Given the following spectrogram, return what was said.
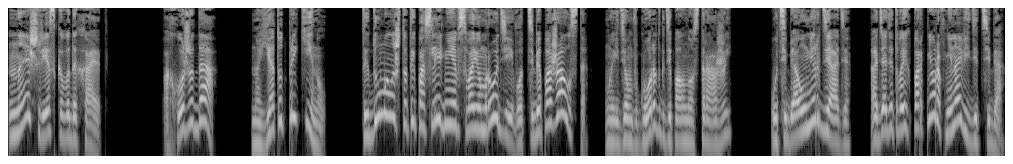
Нэш резко выдыхает. Похоже, да. Но я тут прикинул. Ты думала, что ты последняя в своем роде, и вот тебе, пожалуйста. Мы идем в город, где полно стражей. У тебя умер дядя, а дядя твоих партнеров ненавидит тебя.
